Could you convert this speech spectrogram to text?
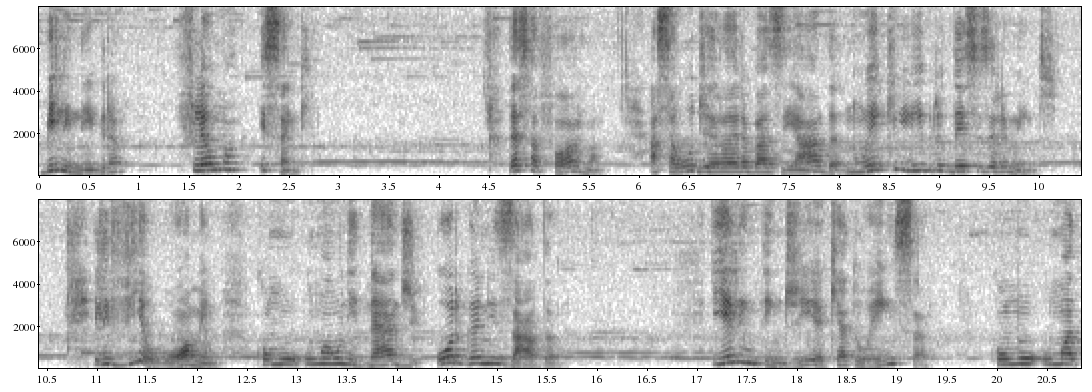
bile negra, fleuma e sangue. Dessa forma, a saúde ela era baseada no equilíbrio desses elementos. Ele via o homem como uma unidade organizada. E ele entendia que a doença como uma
